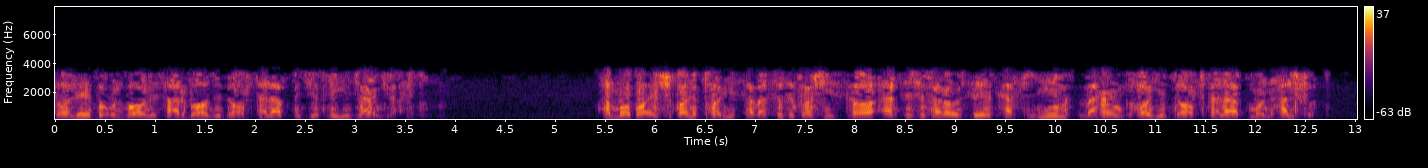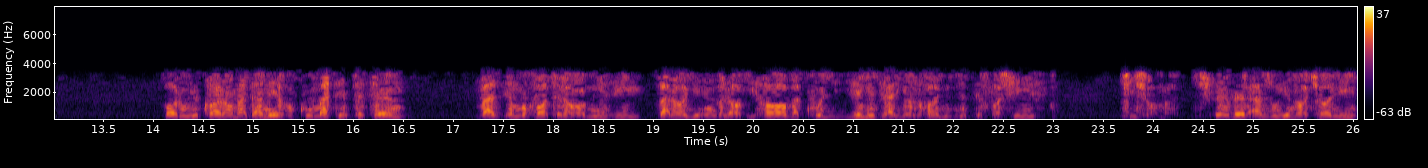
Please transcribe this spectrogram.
ساله به عنوان سرباز داوطلب به جبهه جنگ رفت. اما با اشغال پاریس توسط فاشیست ها ارتش فرانسه تسلیم و هنگهای داوطلب منحل شد. با روی کار آمدن حکومت پتن وضع مخاطر آمیزی برای انقلابی ها و کلیه جریان های ضد فاشیست پیش آمد. شپربر از روی ناچاری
